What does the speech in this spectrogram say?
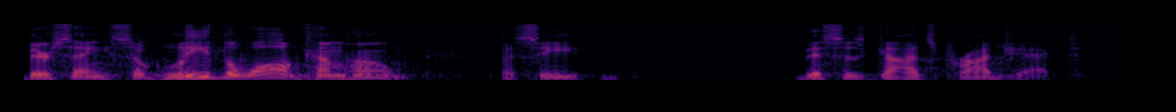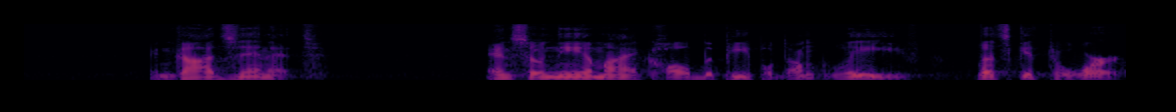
they're saying, so leave the wall and come home. But see, this is God's project, and God's in it. And so Nehemiah called the people, don't leave. Let's get to work.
